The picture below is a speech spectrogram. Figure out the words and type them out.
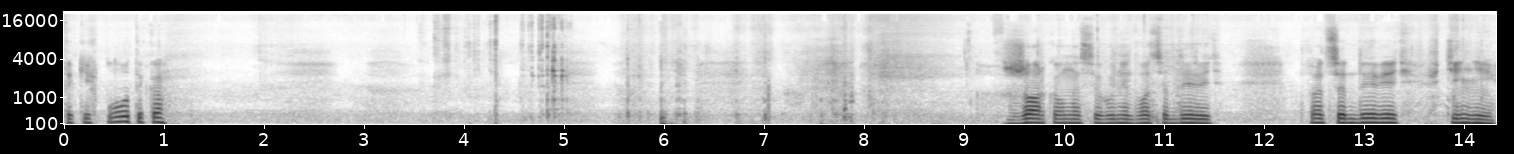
таких плотика. Жарко в нас сьогодні 29, 29 в тіні,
